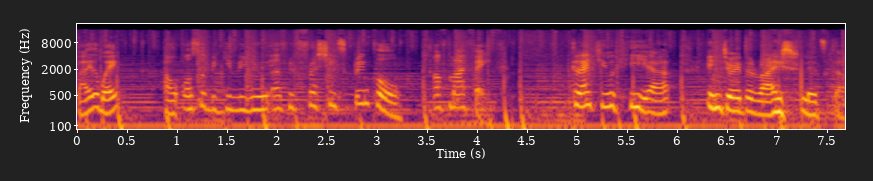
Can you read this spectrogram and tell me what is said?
By the way, I'll also be giving you a refreshing sprinkle of my faith. Glad you're here. Enjoy the ride. Let's go.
